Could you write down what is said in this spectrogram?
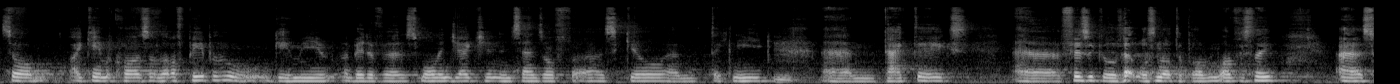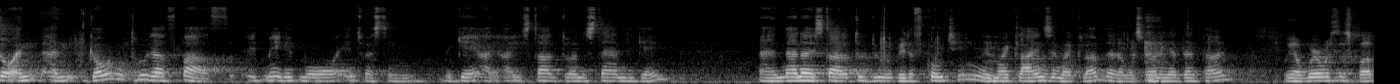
So I came across a lot of people who gave me a bit of a small injection in sense of uh, skill and technique and tactics, uh, physical. That was not the problem, obviously. Uh, so and and going through that path, it made it more interesting. The game, I, I started to understand the game, and then I started to do a bit of coaching with my clients in my club that I was running at that time You know, where was this club?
